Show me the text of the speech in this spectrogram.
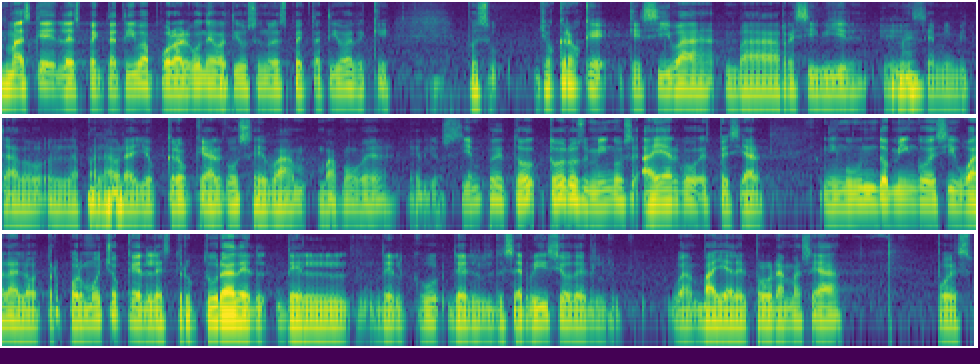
más que la expectativa por algo negativo, sino la expectativa de que pues yo creo que, que sí va, va a recibir ese mi invitado la palabra. Yo creo que algo se va, va a mover Dios. Siempre, todos los domingos hay algo especial. Ningún domingo es igual al otro. Por mucho que la estructura del, del, del, del servicio, del, vaya, del programa sea pues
